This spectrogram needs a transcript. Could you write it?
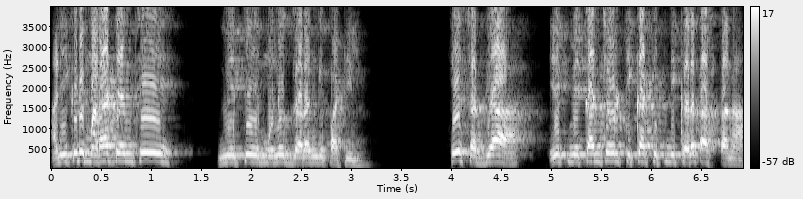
आणि इकडे मराठ्यांचे नेते मनोज जरांगे पाटील हे सध्या एकमेकांच्यावर टीका टिप्पणी करत असताना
